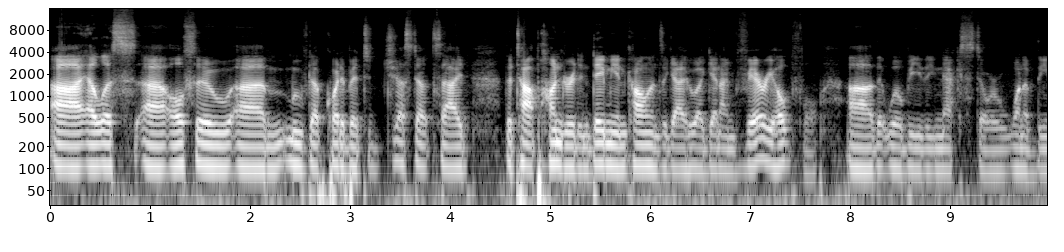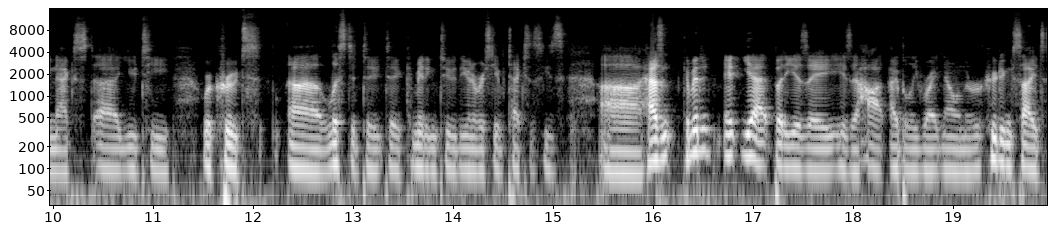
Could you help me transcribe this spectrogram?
Uh, Ellis uh, also um, moved up quite a bit to just outside the top 100. And Damian Collins, a guy who, again, I'm very hopeful uh, that will be the next or one of the next UT uh, recruits uh, listed to, to committing to the University of Texas. He's uh, hasn't committed it yet, but he is a he's a hot, I believe, right now on the recruiting sites.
